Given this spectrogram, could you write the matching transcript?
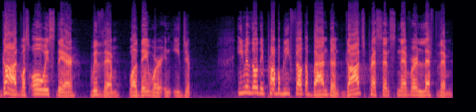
God was always there with them while they were in Egypt. Even though they probably felt abandoned, God's presence never left them.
